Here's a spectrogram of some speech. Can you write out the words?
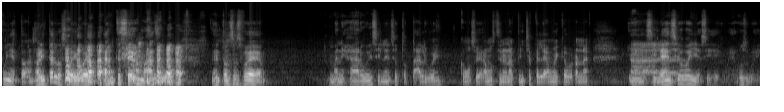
puñetón. Ahorita lo soy, güey. Antes era más, güey. Entonces fue manejar, güey, silencio total, güey. Como si hubiéramos tenido una pinche pelea muy cabrona. Y Ah. silencio, güey, y así de huevos, güey.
